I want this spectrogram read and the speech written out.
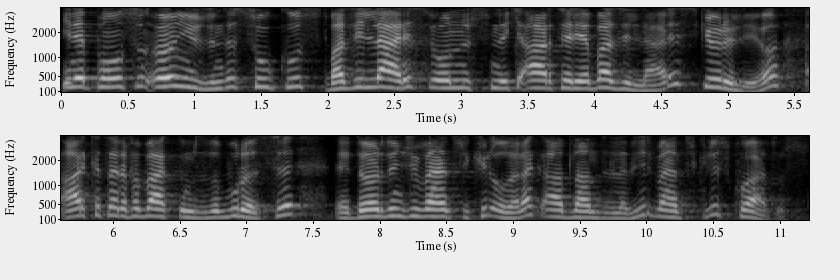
Yine Pons'un ön yüzünde sulcus basillaris ve onun üstündeki arteria basillaris görülüyor. Arka tarafa baktığımızda burası e, dördüncü ventrikül olarak adlandırılabilir. Ventriculus quartus.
